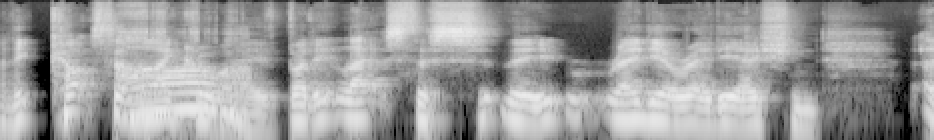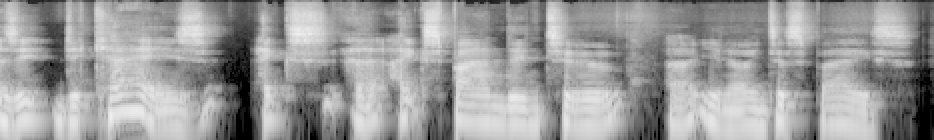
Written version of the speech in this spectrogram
and it cuts the oh. microwave, but it lets the the radio radiation as it decays ex, uh, expand into uh, you know into space.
